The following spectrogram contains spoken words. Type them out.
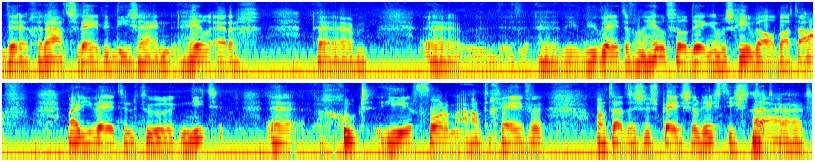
de raadsleden die zijn heel erg, ehm, eh, eh, die, die weten van heel veel dingen misschien wel wat af. Maar die weten natuurlijk niet eh, goed hier vorm aan te geven. Want dat is een specialistische taak. Uiteraard.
